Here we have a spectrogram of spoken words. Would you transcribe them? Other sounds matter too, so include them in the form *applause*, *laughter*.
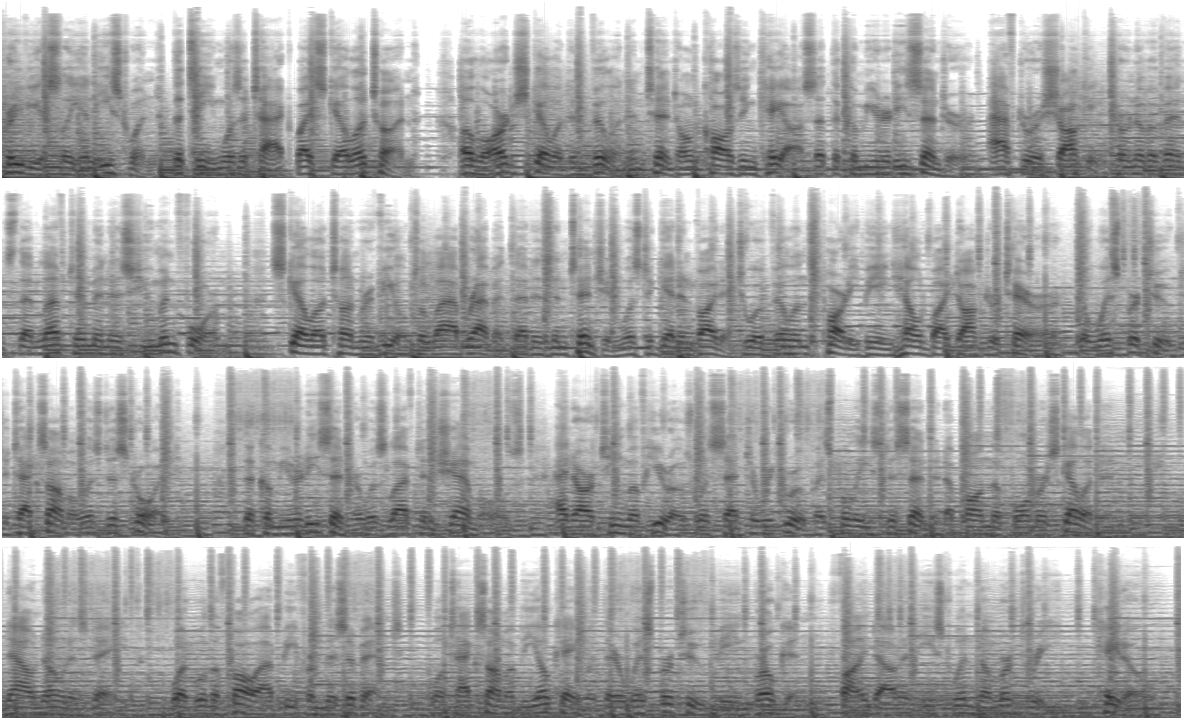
Previously in Eastwind, the team was attacked by Skeleton, a large skeleton villain intent on causing chaos at the community center. After a shocking turn of events that left him in his human form, Skeleton revealed to Lab Rabbit that his intention was to get invited to a villain's party being held by Dr. Terror. The Whisper Tube to Taxama was destroyed. The community center was left in shambles, and our team of heroes was set to regroup as police descended upon the former skeleton, now known as Dave. What will the fallout be from this event? Will Taxama be okay with their Whisper Tube being broken? Find out in Eastwind number 3, Kato.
